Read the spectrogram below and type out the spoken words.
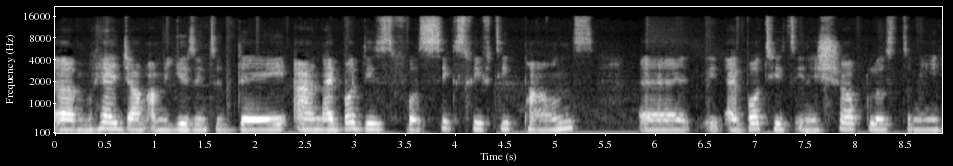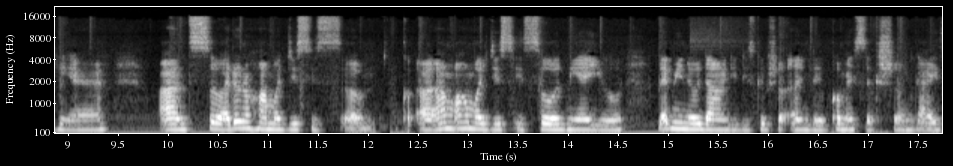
um, hair jam I'm using today. And I bought this for 650 pounds. Uh, I bought it in a shop close to me here and so i don't know how much this is um uh, how, how much this is sold near you. Let me know down in the description uh, in the comment section guys.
